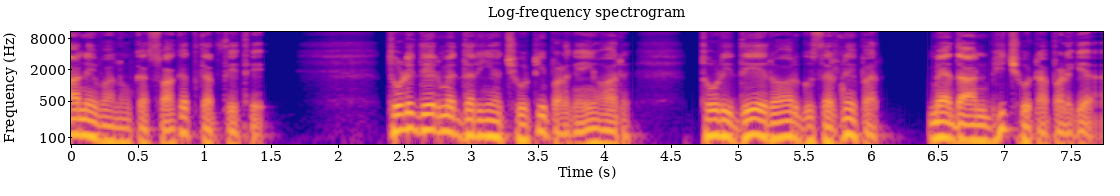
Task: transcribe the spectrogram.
आने वालों का स्वागत करते थे। थोड़ी देर में दरियाँ छोटी पड़ गईं और थोड़ी देर और गुजरने पर मैदान भी छोटा पड़ गया।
